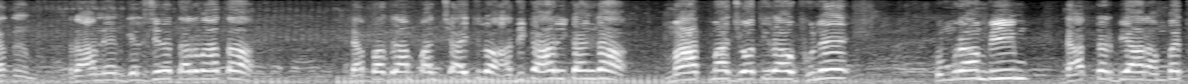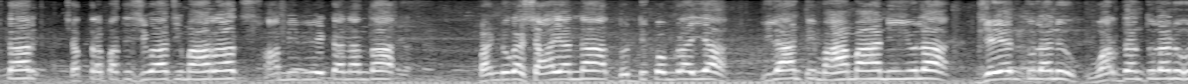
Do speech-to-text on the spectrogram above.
గత రా నేను గెలిచిన తర్వాత డబ్బా గ్రామ పంచాయతీలో అధికారికంగా మహాత్మా జ్యోతిరావు ఫులే కుమ్రాం భీమ్ డాక్టర్ బిఆర్ అంబేద్కర్ ఛత్రపతి శివాజీ మహారాజ్ స్వామి వివేకానంద పండుగ సాయన్న దొడ్డి కొమ్రయ్య ఇలాంటి మహామహనీయుల జయంతులను వర్ధంతులను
